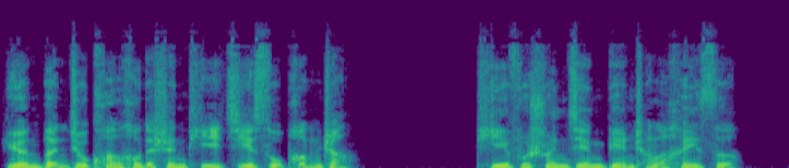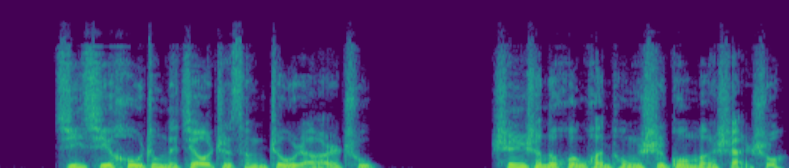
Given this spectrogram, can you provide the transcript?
原本就宽厚的身体急速膨胀，皮肤瞬间变成了黑色，极其厚重的角质层骤然而出，身上的魂环同时光芒闪烁，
